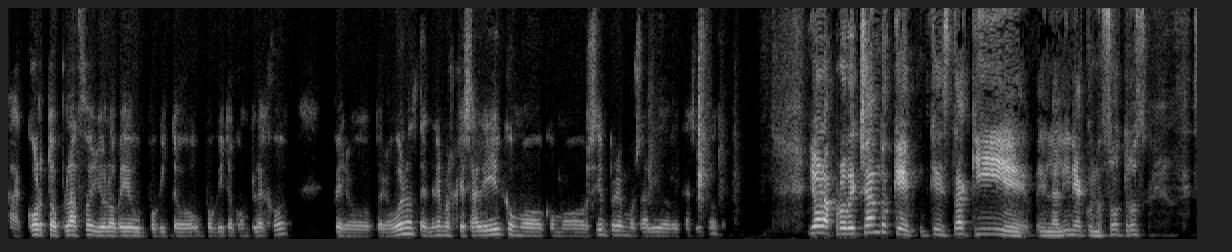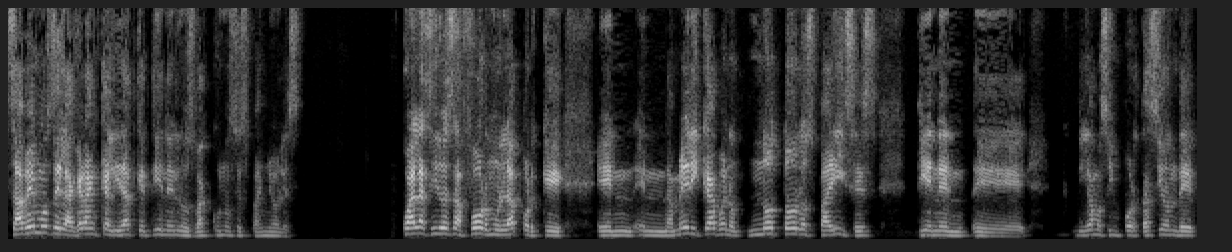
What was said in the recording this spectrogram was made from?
a corto plazo yo lo veo un poquito, un poquito complejo, pero, pero bueno, tendremos que salir como, como siempre hemos salido de casi todo. Y ahora, aprovechando que, que está aquí eh, en la línea con nosotros, sabemos de la gran calidad que tienen los vacunos españoles. ¿Cuál ha sido esa fórmula? Porque en, en América, bueno, no todos los países tienen eh, digamos, importación de,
